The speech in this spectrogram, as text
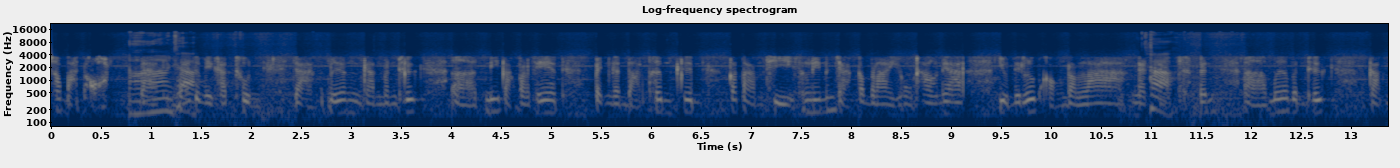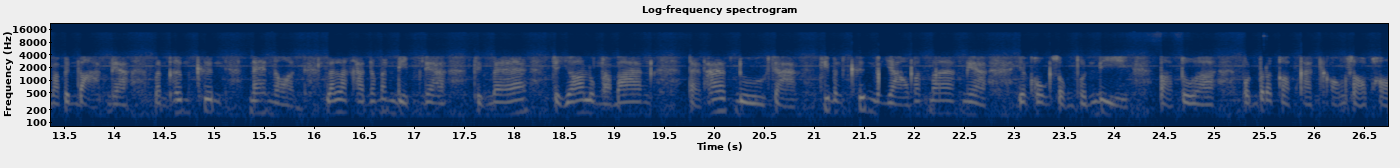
ชอบบาทอ่อนนะอ่าถึงแม้ค่ะจะมีขาดทุนจากเรื่องการบันทึกเอ่อหนี้ต่างประเทศเป็นเงินบาทเพิ่มขึ้น ก็ตามที ทั้งนี้เนื่องจากกำไรของเขาเนี่ยอยู่ในรูปของดอลลาร์นะครับเพราะฉะนั้นเอ่อเมื่อบันทึกกลับมาเป็นบาทเนี่ยมันเพิ่มขึ้นแน่นอน และราคาน้ำมันดิบเนี่ยถึงแม้จะย่อลงมาบ้าง แต่ถ้าดูจากที่มันขึ้นมายาวมากๆเนี่ยยังคงส่งผลดีต่อตัวผลประกอบการของสอพอ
